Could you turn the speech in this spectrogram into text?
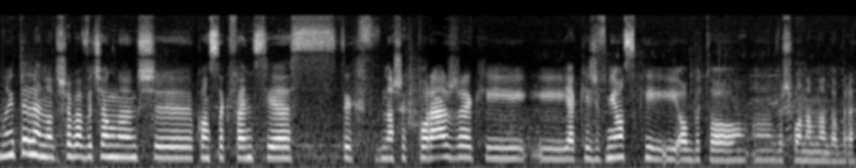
No i tyle, no, trzeba wyciągnąć konsekwencje z tych naszych porażek i, i jakieś wnioski i oby to wyszło nam na dobre.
